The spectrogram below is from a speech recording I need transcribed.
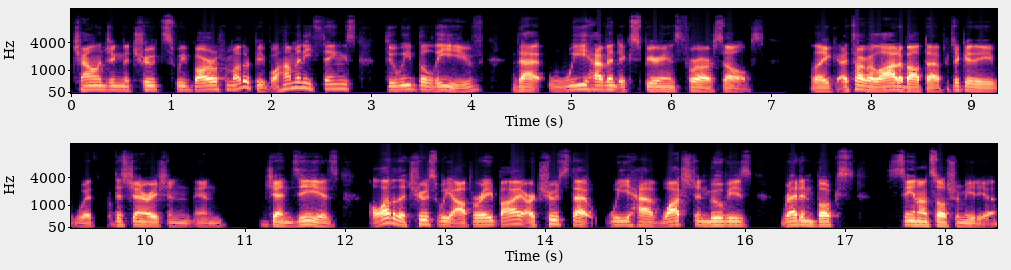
challenging the truths we've borrowed from other people. How many things do we believe that we haven't experienced for ourselves? Like I talk a lot about that, particularly with this generation and Gen Z, is a lot of the truths we operate by are truths that we have watched in movies, read in books, seen on social media.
